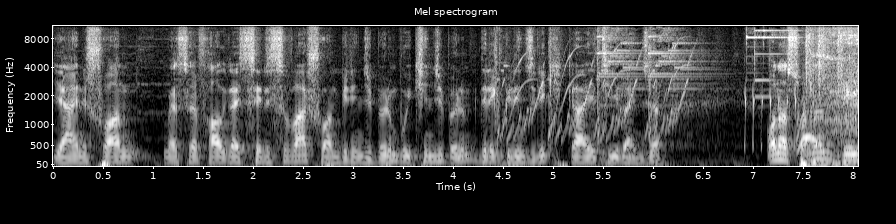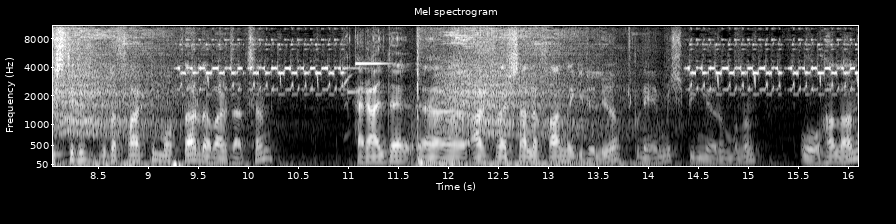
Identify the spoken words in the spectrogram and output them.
Yani şu an mesela Fall Guys serisi var. Şu an birinci bölüm. Bu ikinci bölüm. Direkt birincilik. Gayet iyi bence. Ondan sonra değiştiririz. Burada farklı modlar da var zaten. Herhalde e, arkadaşlarla falan da giriliyor. Bu neymiş bilmiyorum bunun. Oha lan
